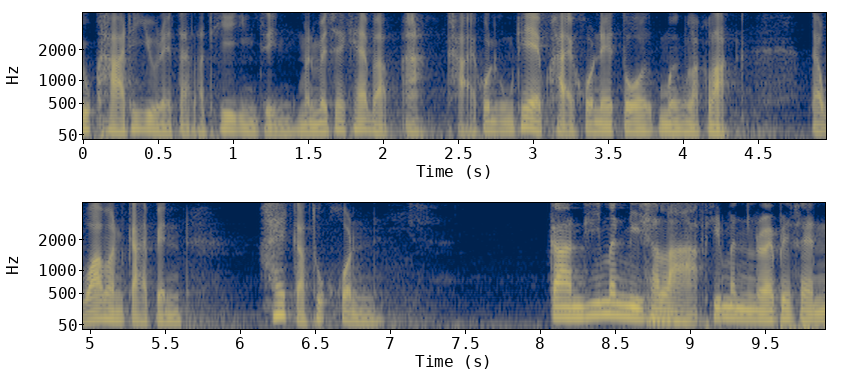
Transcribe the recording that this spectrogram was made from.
ลูกค้าที่อยู่ในแต่ละที่จริง ๆ มันไม่ใช่แค่แบบอะขายคนกรุงเทพขายคนในตัวเมืองหลักๆ แต่ว่ามันกลายเป็นให้กับทุกคน การที่มันมีฉลากที่มัน represent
